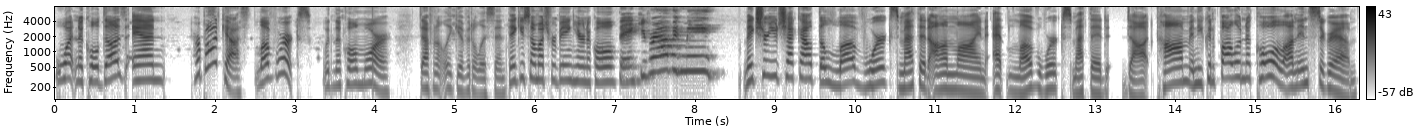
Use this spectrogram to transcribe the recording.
what Nicole does and her podcast, Love Works with Nicole Moore. Definitely give it a listen. Thank you so much for being here, Nicole. Thank you for having me. Make sure you check out the Love Works Method online at loveworksmethod.com. And you can follow Nicole on Instagram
